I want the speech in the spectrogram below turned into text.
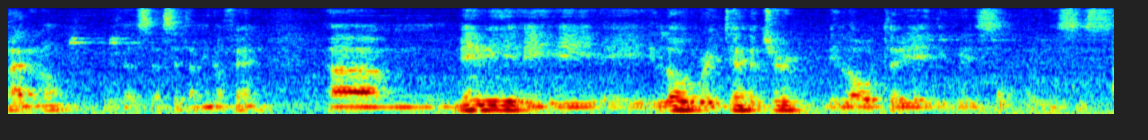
Tylenol, with the acetaminophen. Um, maybe a, a, a, low grade temperature below 38 degrees. This is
